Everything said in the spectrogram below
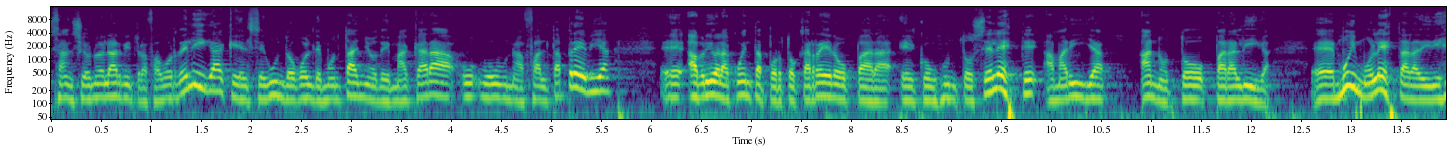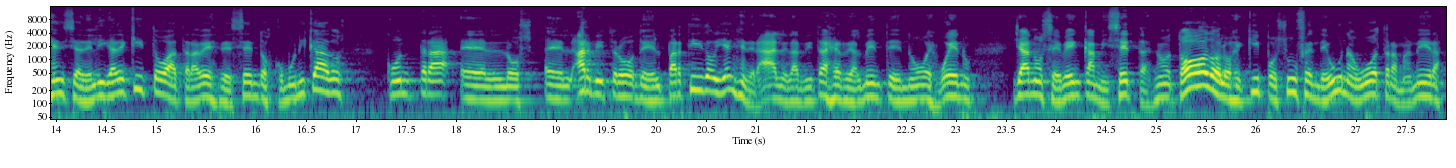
sancionó el árbitro a favor de Liga, que el segundo gol de Montaño de Macará hubo una falta previa. Eh, abrió la cuenta Portocarrero para el conjunto celeste, amarilla anotó para Liga. Eh, muy molesta la dirigencia de Liga de Quito a través de sendos comunicados contra eh, los, el árbitro del partido y en general el arbitraje realmente no es bueno, ya no se ven camisetas, ¿no? todos los equipos sufren de una u otra manera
